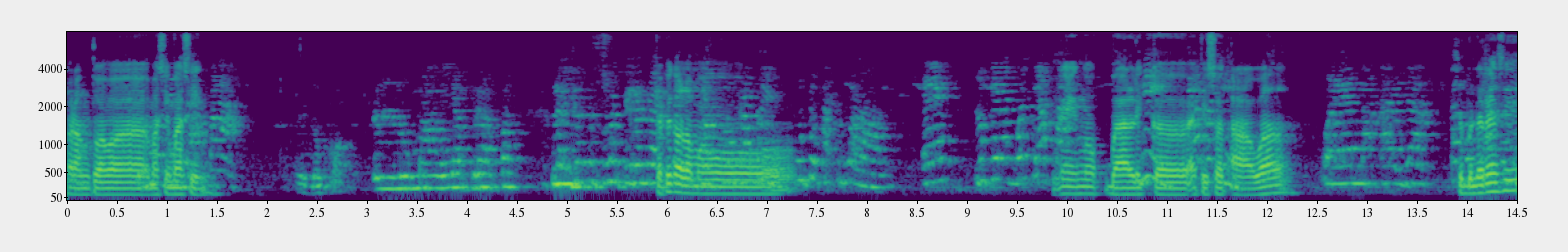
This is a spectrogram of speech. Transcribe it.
orang tua masing-masing. Tapi kalau mau nengok balik ke episode awal sebenarnya sih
